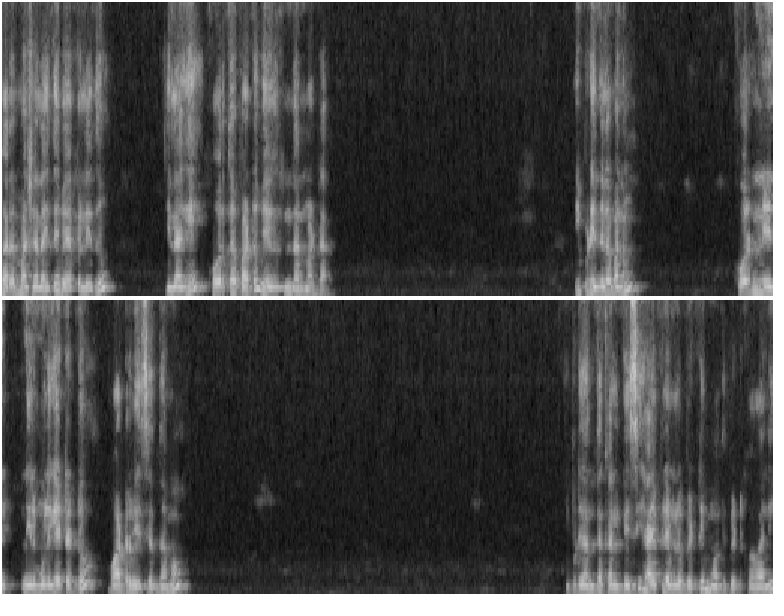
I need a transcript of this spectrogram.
గరం మసాలా అయితే వేపలేదు. ఇలాగే కూరతో పాటు వేగుతుందన్నమాట. ఇప్పుడు ఇందులో మనం కూర నీళ్ళు ములిగేటట్టు వాటర్ వేసేద్దాము. ఇప్పుడు ఇదంతా కలిపేసి హై ఫ్లేమ్లో పెట్టి మూత పెట్టుకోవాలి.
